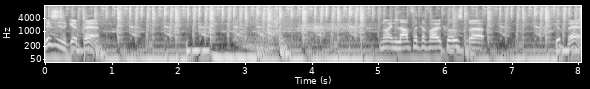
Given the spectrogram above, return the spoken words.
This is a good bit. Not in love with the vocals, but good bit.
